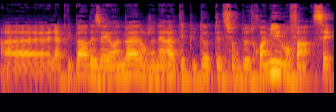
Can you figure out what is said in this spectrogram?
la plupart des Ironman en général, t'es plutôt peut-être sur 2-3 000, mais enfin, c'est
